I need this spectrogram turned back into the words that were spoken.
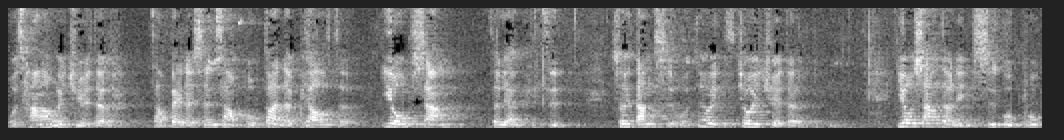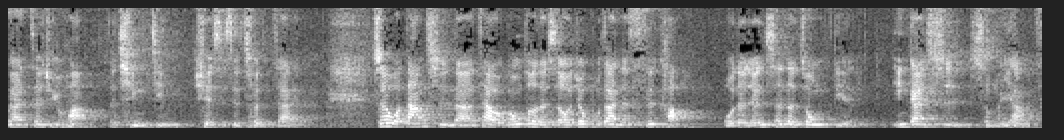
我常常会觉得长辈的身上不断的飘着“忧伤”这两个字，所以当时我就会就会觉得，嗯，“忧伤的灵，蚀骨枯干”这句话的情景确实是存在的。所以我当时呢，在我工作的时候，就不断的思考我的人生的终点。应该是什么样子？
